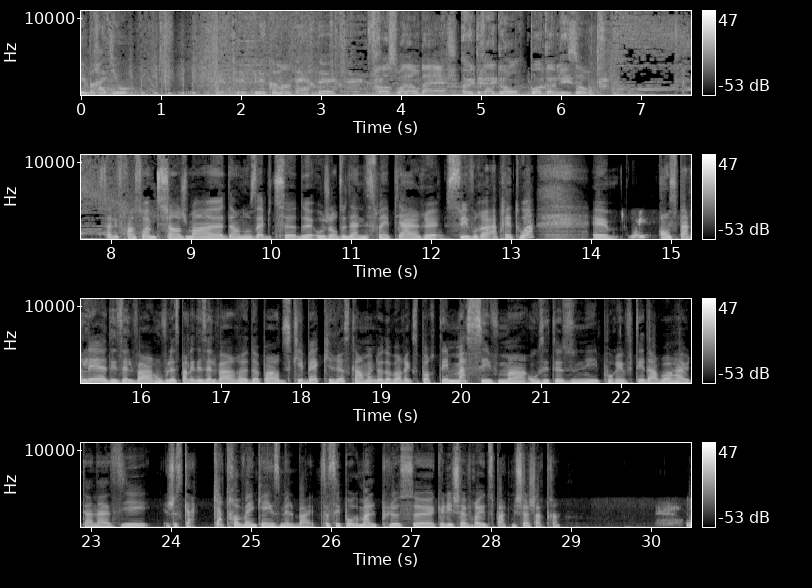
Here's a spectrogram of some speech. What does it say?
Cube Radio. Le, le commentaire de François Lambert, un dragon pas comme les autres. Salut François, un petit changement euh, dans nos habitudes. Aujourd'hui, Dany Saint-Pierre euh, suivra après toi. Euh, Oui. on se parlait des éleveurs, on voulait se parler des éleveurs de porc du Québec qui risquent quand même de devoir exporter massivement aux États-Unis pour éviter d'avoir à euthanasier jusqu'à 95 000 bêtes. Ça, c'est pas mal plus que les chevreuils du parc Michel Chartrand.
